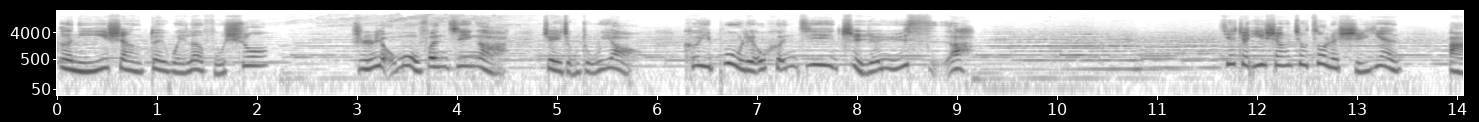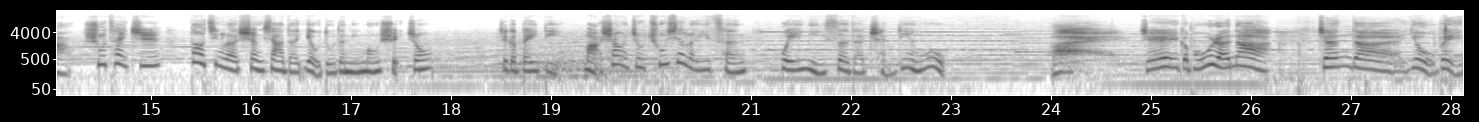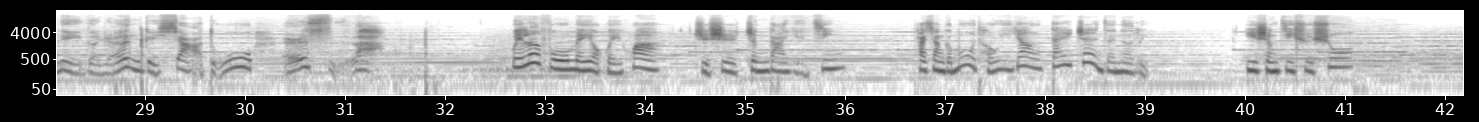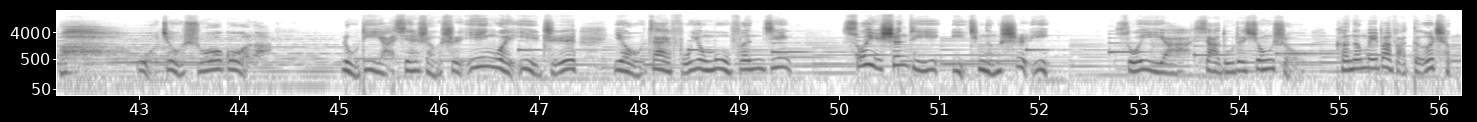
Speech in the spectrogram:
厄尼医生对维勒福说：“只有木分金啊。”这种毒药可以不留痕迹致人于死啊！接着，医生就做了实验，把蔬菜汁倒进了剩下的有毒的柠檬水中，这个杯底马上就出现了一层灰泥色的沉淀物。唉，这个仆人呐，真的又被那个人给下毒而死了。维勒福没有回话。只是睁大眼睛，他像个木头一样呆站在那里。医生继续说：“啊，我就说过了，鲁蒂亚先生是因为一直有在服用木酚精，所以身体已经能适应，所以呀，下毒的凶手可能没办法得逞。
